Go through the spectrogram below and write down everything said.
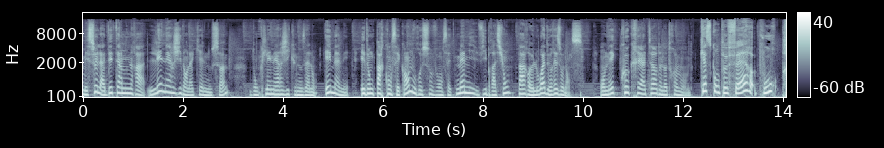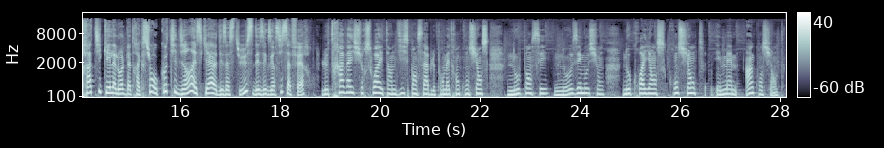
mais cela déterminera l'énergie dans laquelle nous sommes, donc l'énergie que nous allons émaner. Et donc par conséquent, nous recevons cette même vibration par euh, loi de résonance on est co-créateur de notre monde. Qu'est-ce qu'on peut faire pour pratiquer la loi de l'attraction au quotidien? Est-ce qu'il y a des astuces, des exercices à faire? Le travail sur soi est indispensable pour mettre en conscience nos pensées, nos émotions, nos croyances conscientes et même inconscientes.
